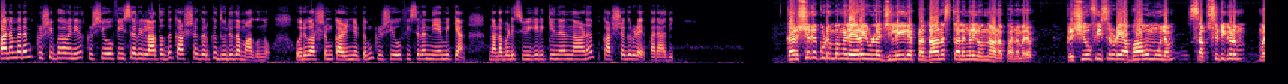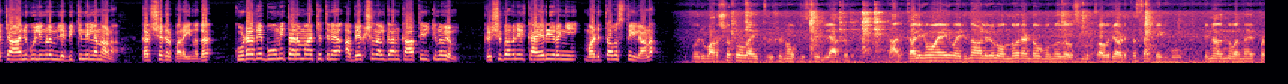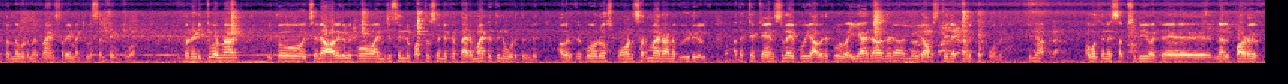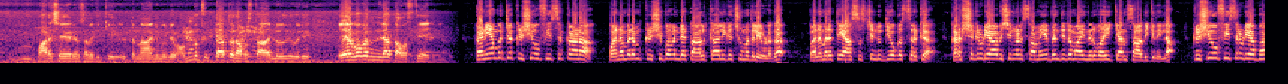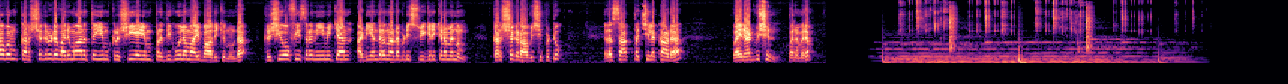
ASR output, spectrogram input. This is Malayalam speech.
പനമരം കൃഷിഭവനിൽ കൃഷി ഓഫീസർ ഇല്ലാത്തത് കർഷകർക്ക് ദുരിതമാകുന്നു. ഒരു വർഷം കഴിഞ്ഞിട്ടും കൃഷി ഓഫീസറെ നിയമിക്കാൻ നടപടി സ്വീകരിക്കുന്നില്ലെന്നാണ് കർഷകരുടെ പരാതി. കർഷക കുടുംബങ്ങൾ ഏറെയുള്ള ജില്ലയിലെ പ്രധാന സ്ഥലങ്ങളിൽ ഒന്നാണ് പനമരം. കൃഷി ഓഫീസറുടെ അഭാവം മൂലം സബ്സിഡികളും മറ്റു ആനുകൂല്യങ്ങളും ലഭിക്കുന്നില്ലെന്നാണ് കർഷകർ പറയുന്നത്. കൂടാതെ ഭൂമി തരംമാറ്റത്തിന് അപേക്ഷ നൽകാൻ കാത്തിരിക്കുന്നവരും കൃഷിഭവനിൽ കയറിയിറങ്ങി മടുത്ത അവസ്ഥയിലാണ്. ഒരു വർഷത്തോളമായി കൃഷി ഓഫീസർ ഇല്ലാത്തത്. താൽക്കാലികമായി വരുന്ന ആളുകൾ ഒന്നോ രണ്ടോ മൂന്നോ ദിവസം നിൽക്കും. അവർ അടുത്ത സ്ഥലത്തേക്ക് പോകും. പിന്നെ അതൊന്ന് വന്ന് പെട്ടെന്ന് ഇവിടുന്ന് ട്രാൻസ്ഫർ ചെയ്യും മറ്റുള്ള സ്ഥലത്തേക്ക് പോവാം. ഇപ്പോൾ റെഡിക്ക് പറഞ്ഞാൽ ഇപ്പോൾ ചില ആളുകൾ ഇപ്പോൾ അഞ്ച് സെന്റ് പത്ത് സെന്റൊക്കെ തരമാറ്റത്തിന് കൊടുത്തിട്ടുണ്ട്. അവർക്കൊക്കെ ഓരോ സ്പോൺസർമാരാണ് വീടുകൾ. അതൊക്കെ ക്യാൻസലായി പോയി. അവർക്ക് വയ്യാരാധന എന്നൊരു അവസ്ഥയിലേക്കാണ് ഇപ്പോൾ പോകുന്നത്. പിന്നെ അതുപോലെ തന്നെ സബ്സിഡി മറ്റേ നെൽപ്പാട് പാടശേഖരം സമിതിക്ക് കിട്ടുന്ന ആനുകൂല്യം ഒന്നും കിട്ടാത്തൊരവസ്ഥ. അതിന്റെ ഒരു ഏകോപനമില്ലാത്ത അവസ്ഥയായിരിക്കും. കണിയാമ്പറ്റ കൃഷി ഓഫീസർക്കാണ് പനമരം കൃഷിഭവന്റെ താൽക്കാലിക ചുമതലയുള്ളത്. പനമരത്തെ അസിസ്റ്റന്റ് ഉദ്യോഗസ്ഥർക്ക് കർഷകരുടെ ആവശ്യങ്ങൾ സമയബന്ധിതമായി നിർവഹിക്കാൻ സാധിക്കുന്നില്ല. കൃഷി ഓഫീസറുടെ അഭാവം കർഷകരുടെ വരുമാനത്തെയും കൃഷിയെയും പ്രതികൂലമായി ബാധിക്കുന്നുണ്ട്. കൃഷി ഓഫീസറെ നിയമിക്കാൻ അടിയന്തര നടപടി സ്വീകരിക്കണമെന്നും കർഷകർ ആവശ്യപ്പെട്ടു. റസാഖ് പച്ചിലക്കാട് വയനാട് വിഷൻ പനമരം.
